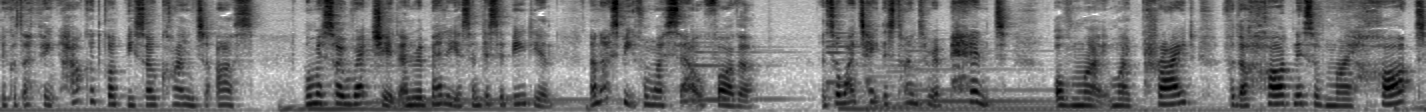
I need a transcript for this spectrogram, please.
because I think, how could God be so kind to us when we're so wretched and rebellious and disobedient? And I speak for myself, Father. And so I take this time to repent of my, my pride, for the hardness of my heart.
